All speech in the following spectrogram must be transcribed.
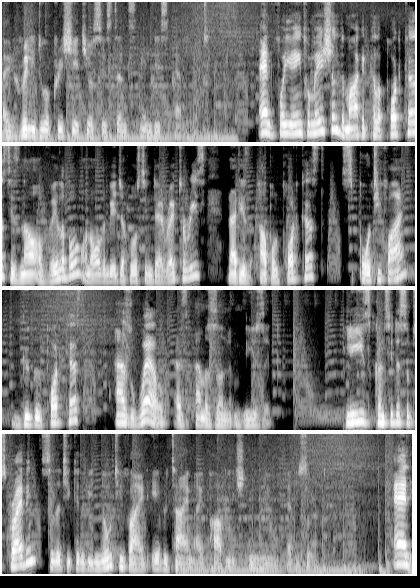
I really do appreciate your assistance in this effort. And for your information, the Market Color podcast is now available on all the major hosting directories that is Apple Podcast, Spotify, Google Podcast, as well as Amazon Music. Please consider subscribing so that you can be notified every time I publish a new episode. And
